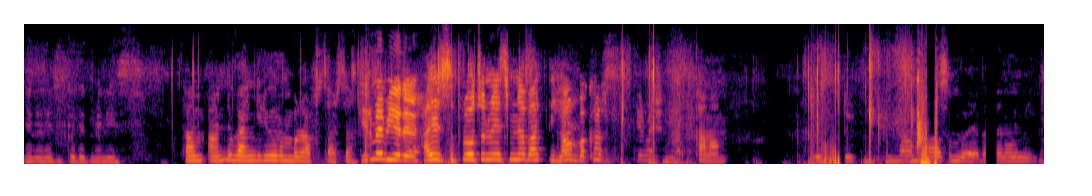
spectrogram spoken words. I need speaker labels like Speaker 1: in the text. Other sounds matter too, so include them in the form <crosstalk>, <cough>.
Speaker 1: Nelere dikkat etmeliyiz.
Speaker 2: Tamam anne ben giriyorum Brawl Stars'a.
Speaker 1: Girme bir yere.
Speaker 2: Hayır Sprout'un resmine bak diye.
Speaker 1: Tamam bakarız. Girme şimdi.
Speaker 2: Tamam.
Speaker 1: Dört, dört,
Speaker 2: Tamam kalsın böyle ben oynayayım.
